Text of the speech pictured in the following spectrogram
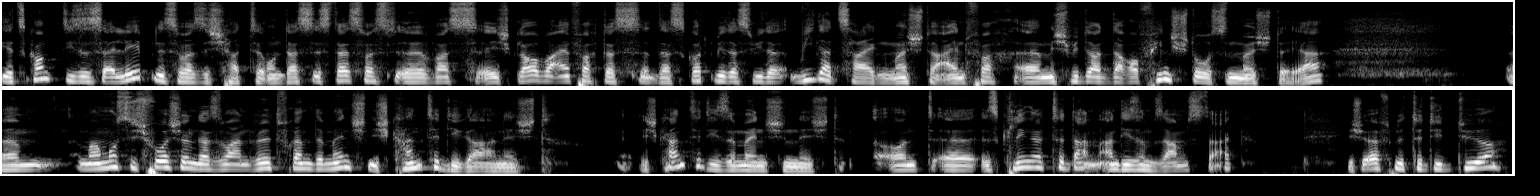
jetzt kommt dieses Erlebnis, was ich hatte, und das ist das, was, äh, was ich glaube einfach, dass, dass Gott mir das wieder, wieder zeigen möchte, einfach äh, mich wieder darauf hinstoßen möchte, ja. Ähm, man muss sich vorstellen, das waren wildfremde Menschen. Ich kannte die gar nicht. Ich kannte diese Menschen nicht. Und äh, es klingelte dann an diesem Samstag. Ich öffnete die Tür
